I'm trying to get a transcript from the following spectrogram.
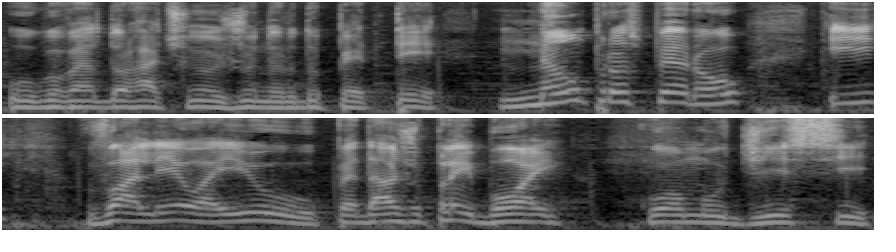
o governador Ratinho Júnior do PT, não prosperou e valeu aí o pedágio Playboy como disse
